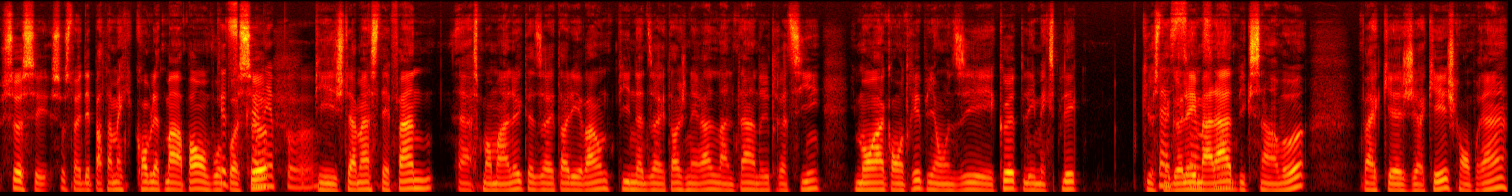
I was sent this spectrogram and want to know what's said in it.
Ça, c'est, ça, c'est un département qui est complètement à part, on voit pas ça. Puis justement, Stéphane, à ce moment-là, qui était directeur des ventes, puis notre directeur général dans le temps, André Trottier, ils m'ont rencontré, puis ils ont dit Écoute, les m'expliquent que ce gars-là est malade, puis qu'il s'en va. Fait que j'ai OK, je comprends.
